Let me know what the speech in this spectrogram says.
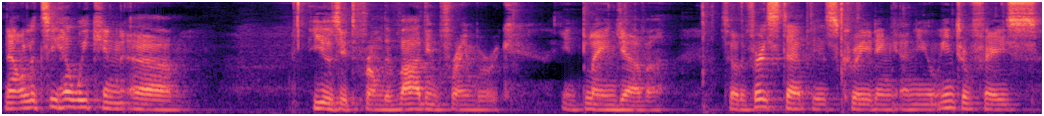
Now let's see how we can uh, use it from the Vaadin framework in plain Java. So the first step is creating a new interface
